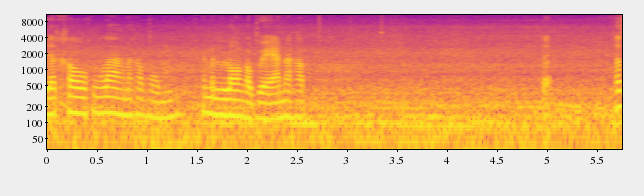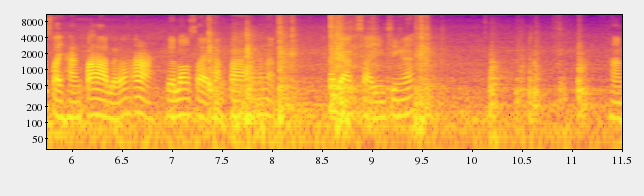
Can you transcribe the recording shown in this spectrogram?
ยัดเข้าข้างล่างนะครับ ผมให้มันรองกับแหวนนะครับ แต่ถ้าใส่หางปลาเหรออะเดี๋ยวลองใส่หางปลาแล้วกันนะถ้าอยากใส่จริงๆนะหาง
